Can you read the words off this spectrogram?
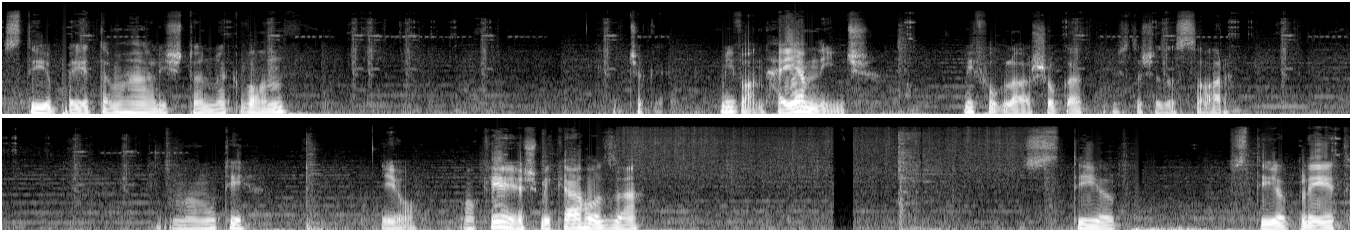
Steel plate-em hál' Istennek van. Csak mi van? Helyem nincs. Mi foglal sokat? Biztos ez a szar. Na muti? Jó. Oké, okay, és mi kell hozzá? Steel Steel plate.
